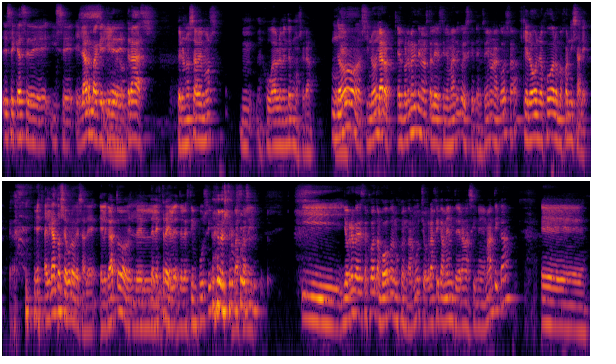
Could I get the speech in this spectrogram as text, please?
ese que hace de... Y se, el arma que Sí, tiene pero- detrás. Pero no sabemos mm, jugablemente cómo será. No, si no... Claro, el problema que tienen los trailers cinemáticos es que te enseñan una cosa. Que luego en el juego a lo mejor ni sale. El gato seguro que sale. El gato El- del, del Stray. del, del Steam Pussy va a salir. Y yo creo que de este juego tampoco podemos contar mucho. Gráficamente era una cinemática. eh,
